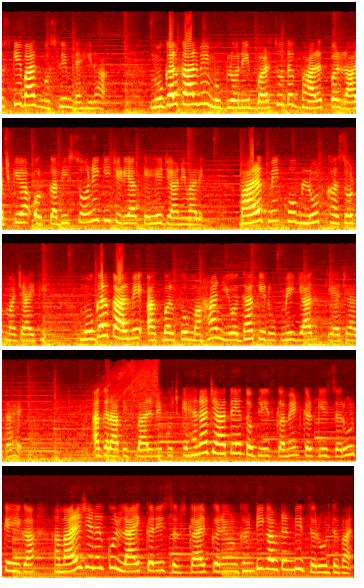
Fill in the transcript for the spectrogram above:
उसके बाद मुस्लिम नहीं रहा। मुगल काल में मुगलों ने बरसों तक भारत पर राज किया और कभी सोने की चिड़िया कहे जाने वाले भारत में खूब लूट खसोट मचाई थी। मुगल काल में अकबर को महान योद्धा के रूप में याद किया जाता है। अगर आप इस बारे में कुछ कहना चाहते हैं तो प्लीज़ कमेंट करके ज़रूर कहेगा हमारे चैनल को लाइक करें सब्सक्राइब करें और घंटी का बटन भी ज़रूर दबाएँ।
